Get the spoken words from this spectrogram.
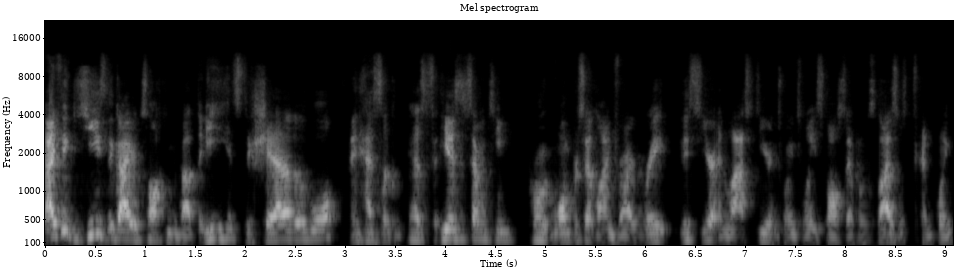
I think he's the guy you're talking about. That he hits the shit out of the ball and has like has he has a 17.1 percent line drive rate this year, and last year in 2020, small sample size was 10.3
